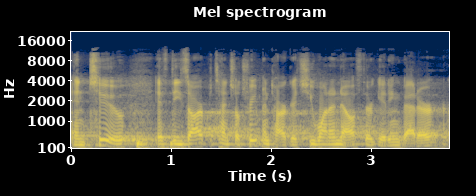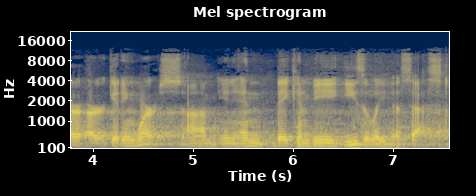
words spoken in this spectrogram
And two, if these are potential treatment targets, you want to know if they're getting better or, or getting worse. Um, and, and they can be easily assessed.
